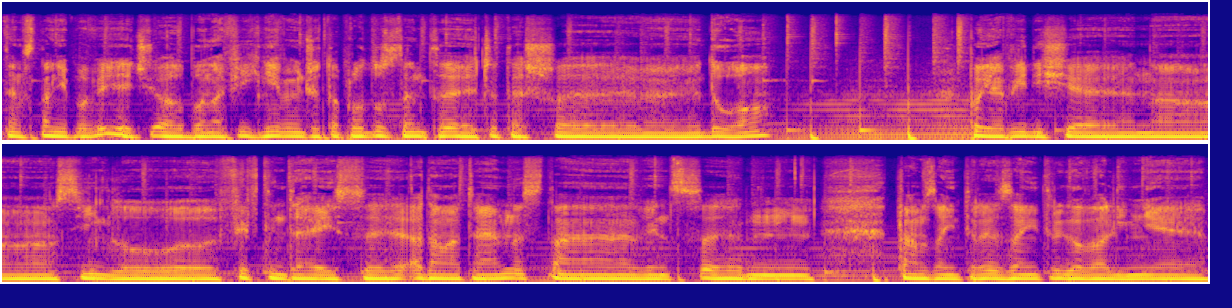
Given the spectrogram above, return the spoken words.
Jestem w stanie powiedzieć o Bonafik. Nie wiem, czy to producent, e, czy też e, duo. Pojawili się na singlu 15 Days e, Adama Ten, więc tam zaintry- zaintrygowali mnie,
